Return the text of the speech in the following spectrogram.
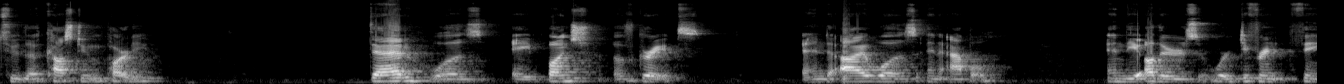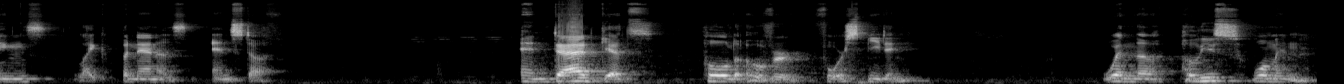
to the costume party. Dad was a bunch of grapes and I was an apple, and the others were different things like bananas and stuff. And dad gets pulled over for speeding. when the police woman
